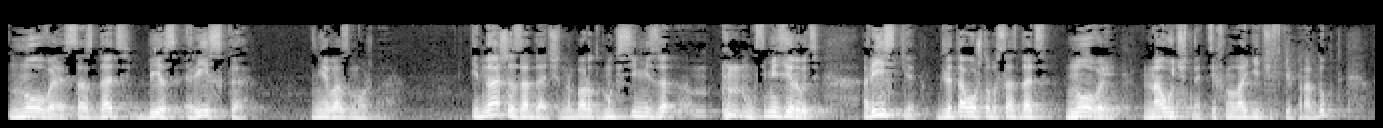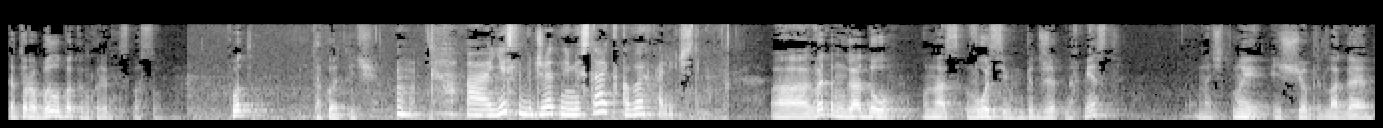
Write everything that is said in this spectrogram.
новое создать без риска невозможно. И наша задача, наоборот, максимизировать риски для того, чтобы создать новый научно-технологический продукт, который был бы конкурентоспособным. Вот такое отличие. Угу. А если бюджетные места, каково их количество? А, в этом году у нас 8 бюджетных мест. Значит, мы еще предлагаем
